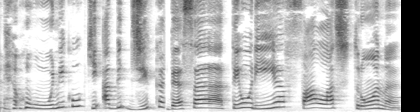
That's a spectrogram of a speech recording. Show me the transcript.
é o único que abdica dessa teoria falastrona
